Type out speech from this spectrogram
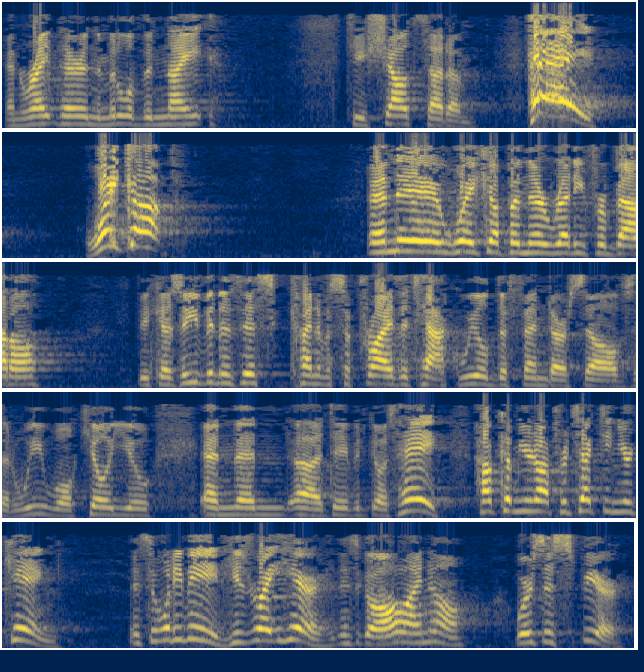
And right there in the middle of the night, he shouts at him, Hey! Wake up! And they wake up and they're ready for battle. Because even if this kind of a surprise attack, we'll defend ourselves and we will kill you. And then uh, David goes, Hey, how come you're not protecting your king? They said, What do you mean? He's right here. And they go, Oh, I know. Where's his spear?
